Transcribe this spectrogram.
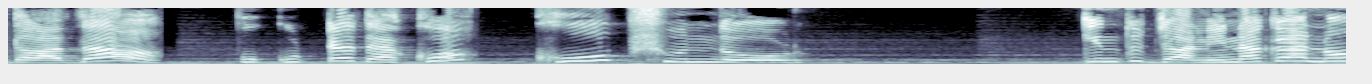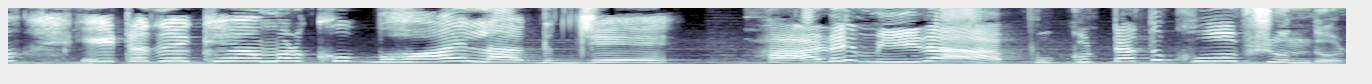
দাদা, পুকুরটা দেখো খুব সুন্দর। কিন্তু জানি না কেন, এটা দেখে আমার খুব ভয় লাগছে। আরে মীরা পুকুরটা তো খুব সুন্দর।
